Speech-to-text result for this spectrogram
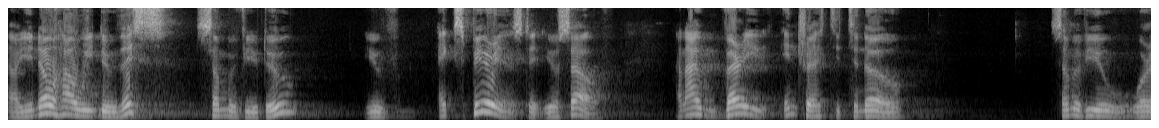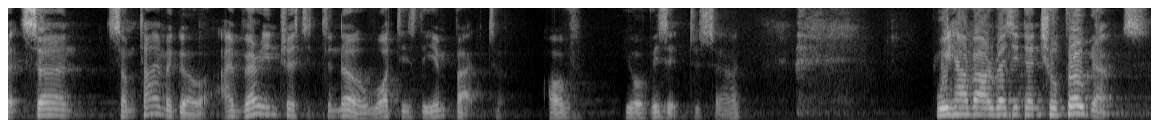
Now, you know how we do this. Some of you do. You've experienced it yourself. And I'm very interested to know. Some of you were at CERN some time ago. I'm very interested to know what is the impact of your visit to CERN. We have our residential programs,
